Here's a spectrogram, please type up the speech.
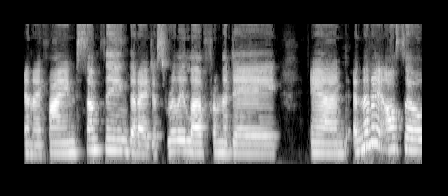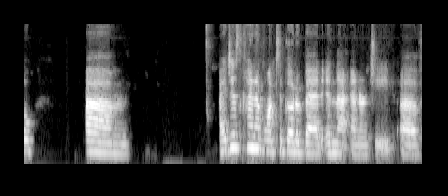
and i find something that i just really love from the day and and then i also um i just kind of want to go to bed in that energy of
